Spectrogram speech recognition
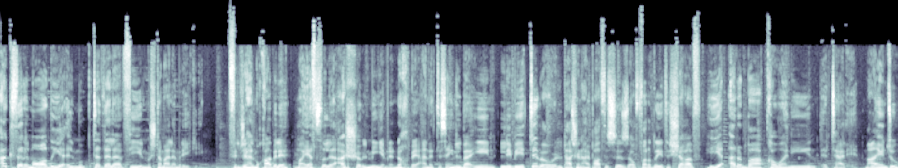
أكثر المواضيع المبتذلة في المجتمع الأمريكي. في الجهة المقابلة ما يفصل العشرة بالمية من النخبة عن التسعين الباقيين اللي بيتبعوا ال passion hypothesis أو فرضية الشغف هي أربع قوانين التالية. معاي أنتو؟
